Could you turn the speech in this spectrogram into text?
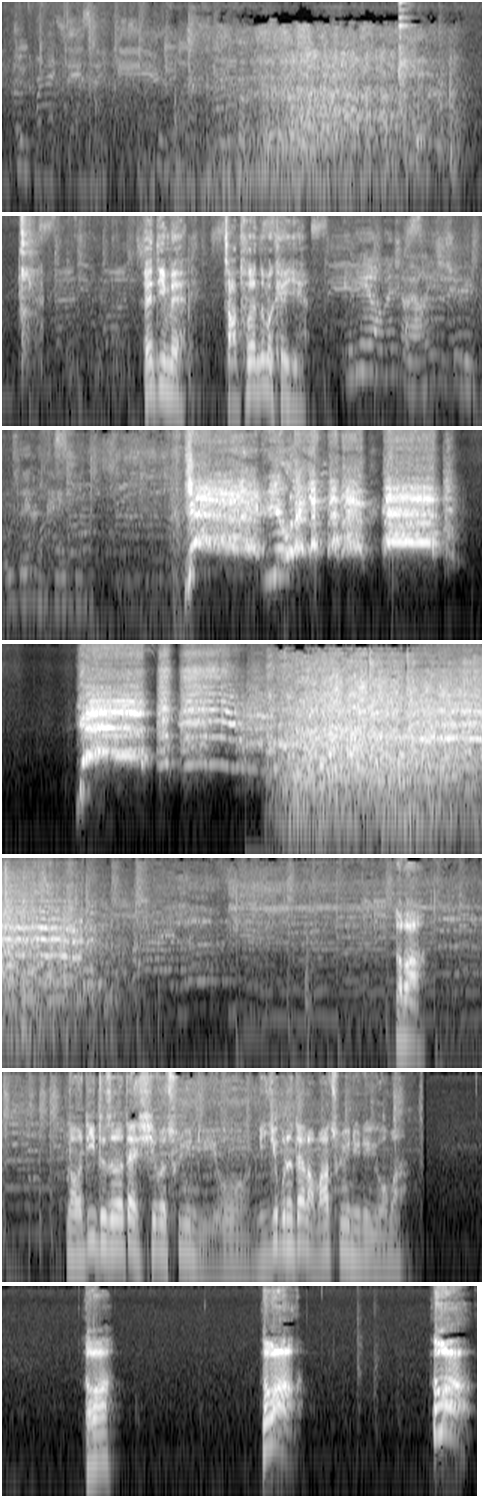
哎，弟妹，咋突然这么开心？明天要跟小杨一起去旅游，所以很开心。耶！旅游了耶！耶！老爸，老弟都知道带媳妇出去旅游，你就不能带老妈出去旅旅游吗？老爸，老爸，老爸。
